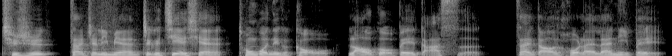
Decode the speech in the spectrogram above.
其实在这里面这个界限，通过那个狗老狗被打死，再到后来 Lenny 被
